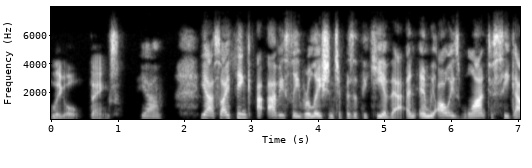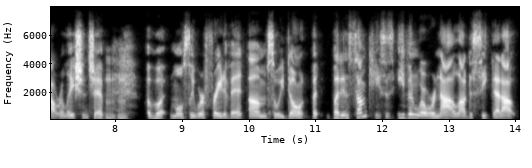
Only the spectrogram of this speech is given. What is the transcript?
legal things. Yeah. Yeah, so I think obviously relationship is at the key of that. And and we always want to seek out relationship, Mm-hmm. but mostly we're afraid of it. Um so we don't. But but in some cases even where we're not allowed to seek that out,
